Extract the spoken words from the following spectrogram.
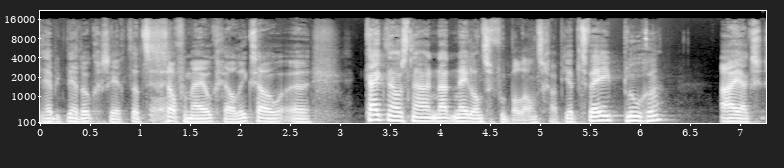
heb ik net ook gezegd. Dat zou voor mij ook gelden. Ik zou. Uh, kijk nou eens naar, naar het Nederlandse voetballandschap. Je hebt twee ploegen, Ajax,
